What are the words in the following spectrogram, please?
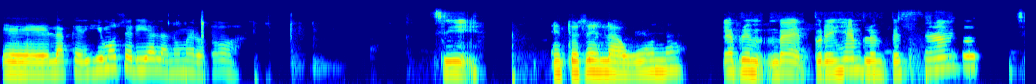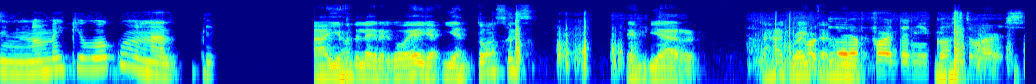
Eh, la que dijimos sería la número dos. Sí. Entonces la uno. La prim- ve, por ejemplo, empezando, si no me equivoco, en la Ahí es donde le agregó ella. Y entonces enviar. Ajá, For, a letter new- for the new customers.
